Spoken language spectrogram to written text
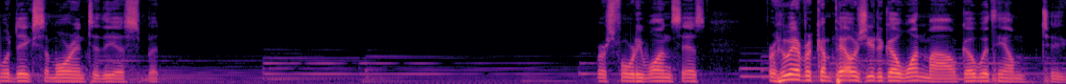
We'll dig some more into this, but verse 41 says, For whoever compels you to go one mile, go with him two.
